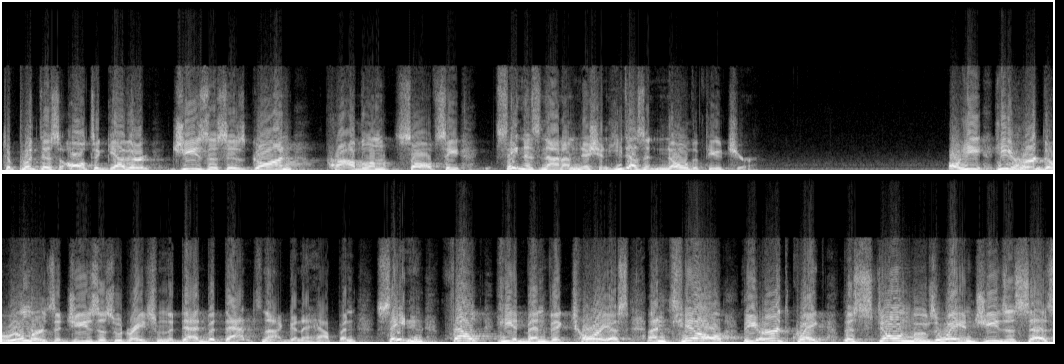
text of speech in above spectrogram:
to put this all together. Jesus is gone, problem solved. See, Satan is not omniscient. He doesn't know the future. Oh, he, he heard the rumors that Jesus would raise from the dead, but that's not going to happen. Satan felt he had been victorious until the earthquake, the stone moves away, and Jesus says,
